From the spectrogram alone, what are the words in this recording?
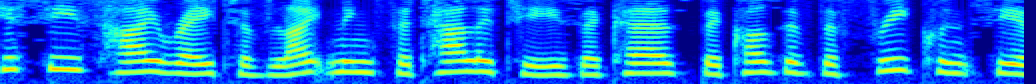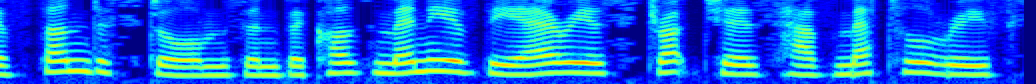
Kisii's high rate of lightning fatalities occurs because of the frequency of thunderstorms and because many of the area's structures have metal roofs.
